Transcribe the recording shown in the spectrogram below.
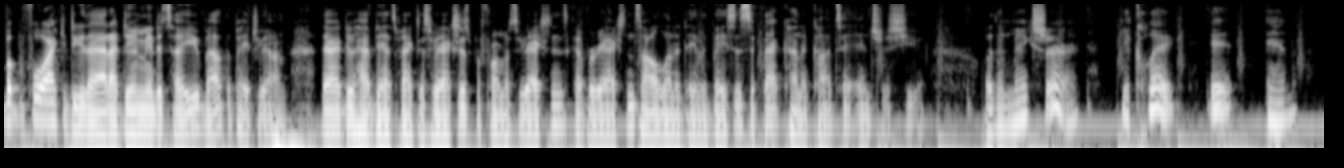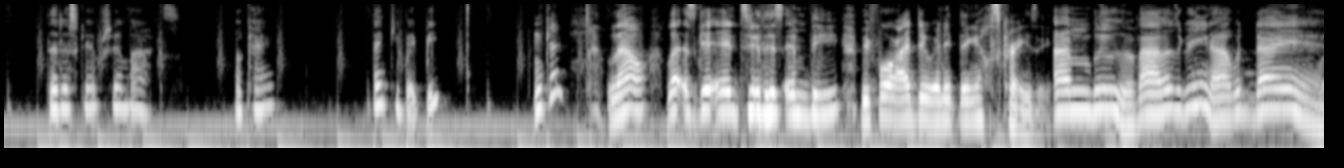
But before I could do that, I do need to tell you about the Patreon. There I do have dance practice reactions, performance reactions, cover reactions, all on a daily basis. If that kind of content interests you, well then make sure you click it in the description box. Okay? Thank you, baby. Okay, now let us get into this MV before I do anything else crazy. I'm blue, if I was green, I would dance.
